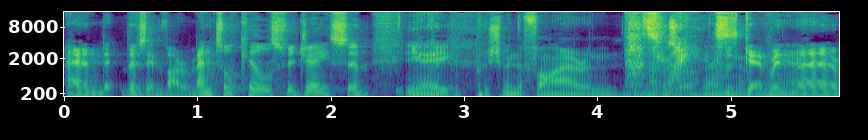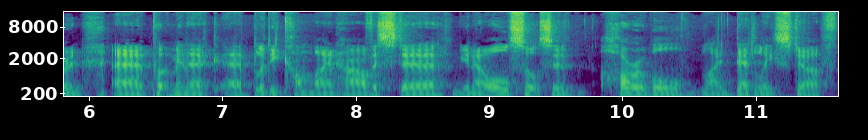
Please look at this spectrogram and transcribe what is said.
And there's environmental kills for Jason. You yeah, could- you could push him in the fire and That's that right. sort of thing. Just and- get him in yeah. there and uh, put him in a, a bloody combine harvester. You know, all sorts of horrible, like deadly stuff.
